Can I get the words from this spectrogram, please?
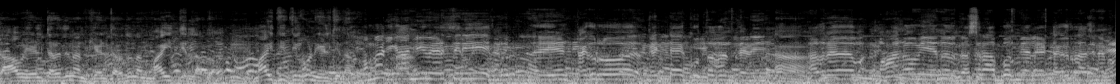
ತಾವು ಹೇಳ್ತಾ ಇರೋದು ನಾನು ಕೇಳ್ತಾ ಇರೋದು ನನಗೆ ಮಾಹಿತಿ ಇಲ್ಲ ಅದು. ಮಾಹಿತಿ ತಿಳ್ಕೊಂಡು ಹೇಳ್ತೀನಿ ನಾನು. ಈಗ ನೀವು ಹೇಳ್ತೀರಿ ಏನ್ ಟಗರು ಗಟ್ಟೆ ಕೂತದಂತೇಳಿ. ಆದರೆ ಮಹಾನವಮಿ ಏನು ದಸರಾ ಹಬ್ಬದ ಮೇಲೆ ಟಗರು ರಾಜೀನಾಮೆ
